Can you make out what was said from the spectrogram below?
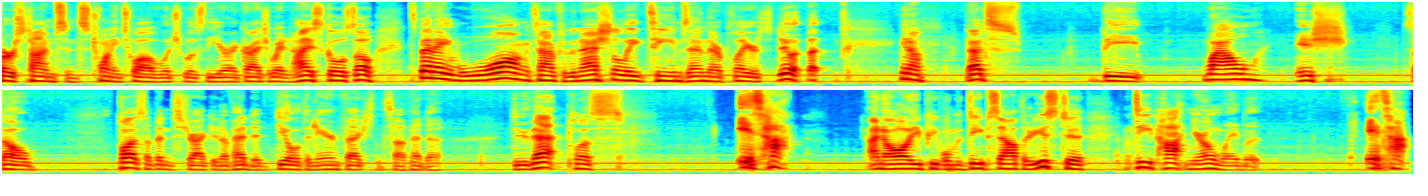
first time since 2012, which was the year I graduated high school. So it's been a long time for the National League teams and their players to do it. But, you know, that's the wow ish. So, plus, I've been distracted. I've had to deal with an ear infection, so I've had to do that. Plus, it's hot. I know all you people in the deep south are used to deep hot in your own way, but it's hot.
